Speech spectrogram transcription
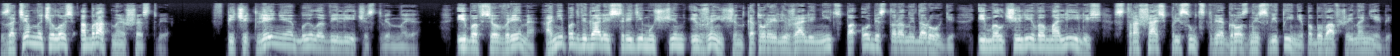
Затем началось обратное шествие. Впечатление было величественное ибо все время они подвигались среди мужчин и женщин, которые лежали ниц по обе стороны дороги, и молчаливо молились, страшась присутствия грозной святыни, побывавшей на небе.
